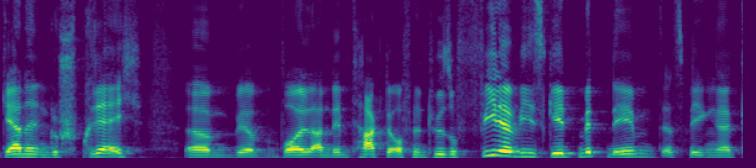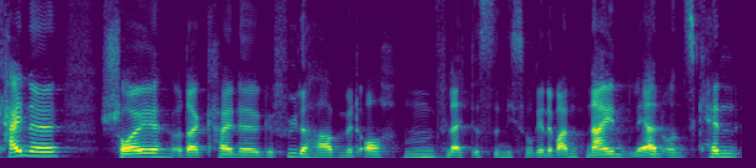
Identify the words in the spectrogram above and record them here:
gerne ein Gespräch. Ähm, wir wollen an dem Tag der offenen Tür so viele wie es geht mitnehmen. Deswegen äh, keine Scheu oder keine Gefühle haben mit, oh, hm, vielleicht ist es nicht so relevant. Nein, lern uns kennen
